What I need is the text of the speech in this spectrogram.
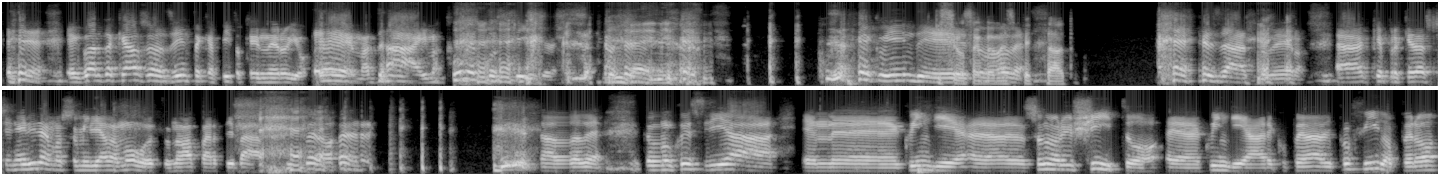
eh, e guarda caso la gente ha capito che non ero io. Eh, ma dai, ma come è possibile? Genio. quindi Chi se lo sarebbe mai aspettato esatto, vero. Anche perché la signorina mi assomigliava molto, no? A parte i baffi, però... no, vabbè. Comunque sia, ehm, quindi eh, sono riuscito eh, quindi a recuperare il profilo, però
